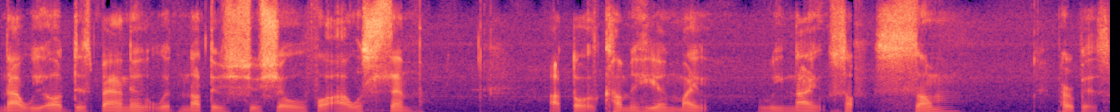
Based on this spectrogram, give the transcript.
Now we are disbanded with nothing to show for our sin. I thought coming here might reunite some, some purpose.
